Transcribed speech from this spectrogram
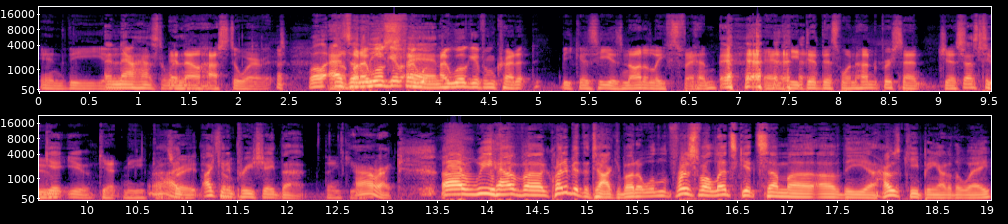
in the and now has to wear and it. now has to wear it. well, as uh, a Leafs I will give fan, I will, I will give him credit because he is not a Leafs fan, and he did this 100 percent just just to, get you, get me. That's I, right. I can so, appreciate that. Thank you. All right. Uh, we have uh, quite a bit to talk about. Well, first of all, let's get some uh, of the uh, housekeeping out of the way.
